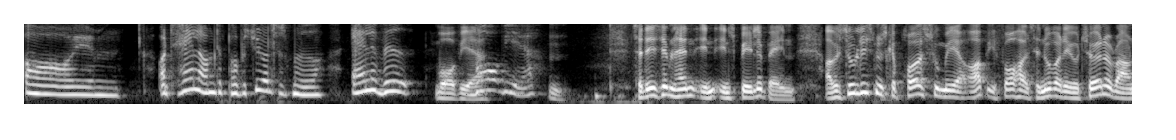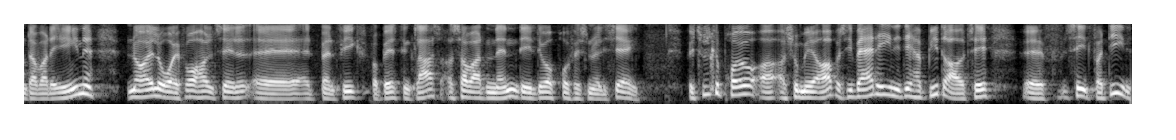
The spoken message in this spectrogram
og, øhm, og tale om det på bestyrelsesmøder. Alle ved, hvor vi er. Hvor vi er. Mm. Så det er simpelthen en, en spillebane. Og hvis du ligesom skal prøve at summere op i forhold til, nu var det jo turnaround, der var det ene nøgleord i forhold til, øh, at man fik for best in class, og så var den anden del, det var professionalisering. Hvis du skal prøve at, at summere op og sige, hvad er det egentlig, det har bidraget til, øh, set fra din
